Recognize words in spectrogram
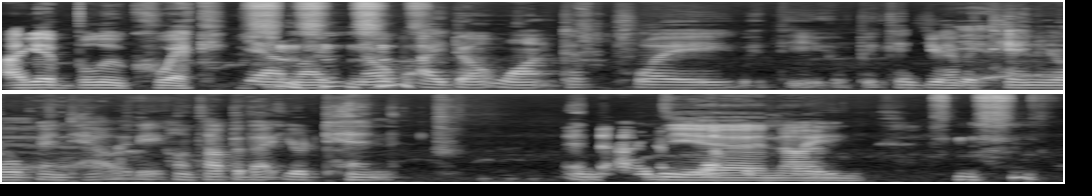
i get blue quick. Yeah i'm like nope i don't want to play with you because you have yeah. a 10 year old mentality. On top of that you're 10 and i yeah and i'm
